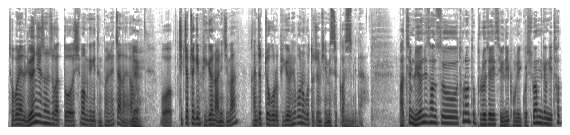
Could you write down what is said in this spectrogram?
저번에 류현진 선수가 또 시범 경기 등판을 했잖아요. 예. 뭐 직접적인 비교는 아니지만 간접적으로 비교를 해보는 것도 좀 재밌을 것 같습니다. 마침 류현진 선수 토론토 블루제이스 유니폼을 입고 시범 경기 첫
